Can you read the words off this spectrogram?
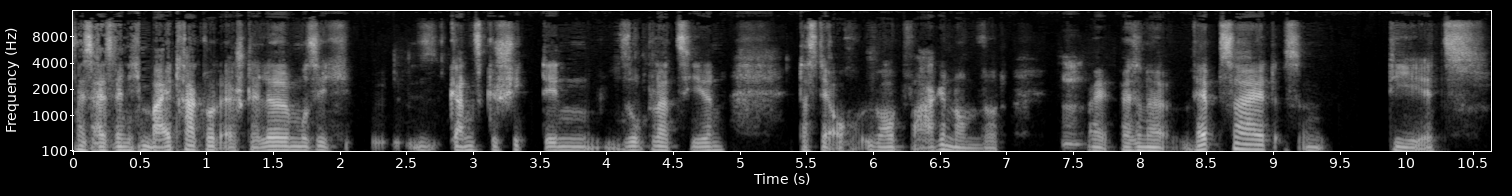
das heißt, wenn ich einen Beitrag dort erstelle, muss ich ganz geschickt den so platzieren, dass der auch überhaupt wahrgenommen wird. Mhm. Bei, bei so einer Website, die jetzt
